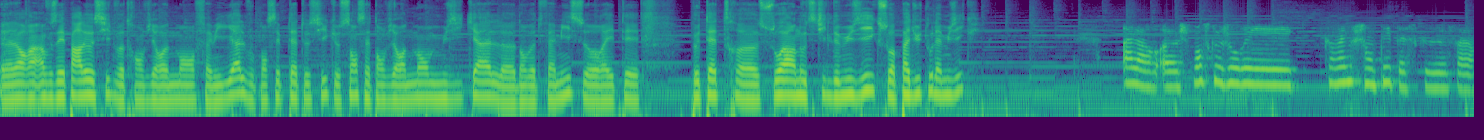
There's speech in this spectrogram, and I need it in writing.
Alors, hein, vous avez parlé aussi de votre environnement familial. Vous pensez peut-être aussi que sans cet environnement musical euh, dans votre famille, ça aurait été peut-être euh, soit un autre style de musique, soit pas du tout la musique? Alors, euh, je pense que j'aurais quand même chanté parce que, enfin,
